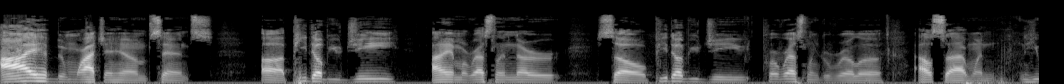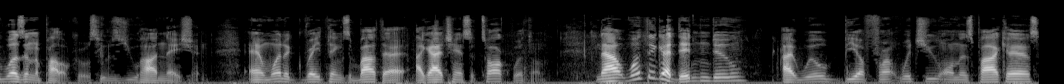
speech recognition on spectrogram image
I have been watching him since uh, PWG. I am a wrestling nerd. So PWG, Pro Wrestling Guerrilla outside when he wasn't Apollo Crews, he was Uhaa Nation. And one of the great things about that, I got a chance to talk with him. Now, one thing I didn't do, I will be upfront with you on this podcast.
